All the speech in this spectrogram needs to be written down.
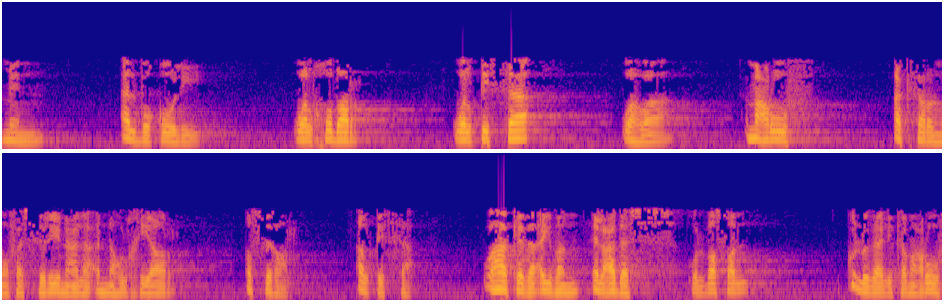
من البقول والخضر والقثاء وهو معروف أكثر المفسرين على أنه الخيار الصغار القثاء وهكذا أيضا العدس والبصل كل ذلك معروف.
